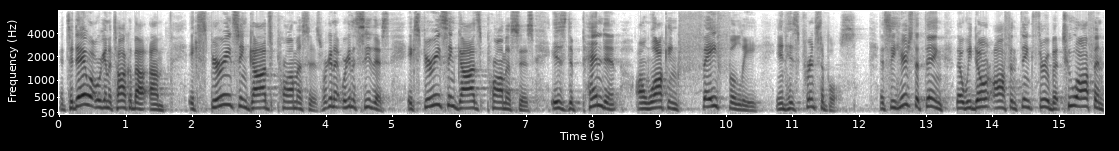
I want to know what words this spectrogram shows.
And today, what we're going to talk about, um, experiencing God's promises. We're going to, we're to see this. Experiencing God's promises is dependent on walking faithfully in his principles. And see, here's the thing that we don't often think through, but too often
